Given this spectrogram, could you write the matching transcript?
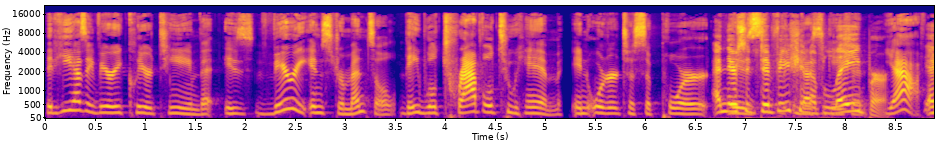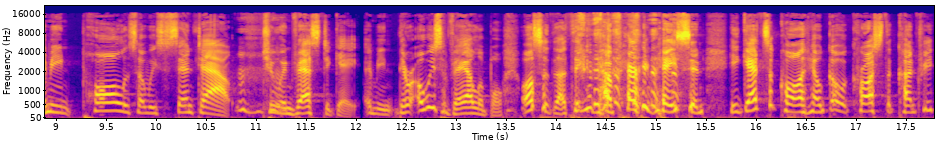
that he has a very clear team that is very instrumental. They will travel to him in order to support. And there's a division of labor. Yeah. I mean, Paul is always sent out to investigate. I mean, they're always available. Also, the thing about Perry Mason, he gets a call and he'll go across the country.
